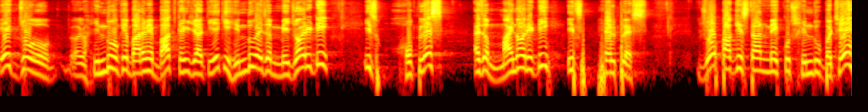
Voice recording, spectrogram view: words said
एक जो हिंदुओं के बारे में बात कही जाती है कि Hindu as a majority is hopeless as a minority is helpless जो पाकिस्तान में कुछ हिंदू बचे,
